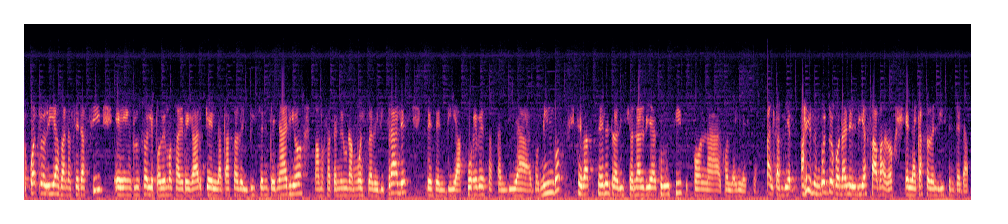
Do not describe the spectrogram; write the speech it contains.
Los cuatro días van a ser así, e incluso le podemos agregar que en la Casa del Bicentenario vamos a tener una muestra de vitrales desde el día jueves hasta el día domingo se va a hacer el tradicional Vía Crucis con la, con la iglesia. También hay un encuentro con él el día sábado en la casa del Bicentenario.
